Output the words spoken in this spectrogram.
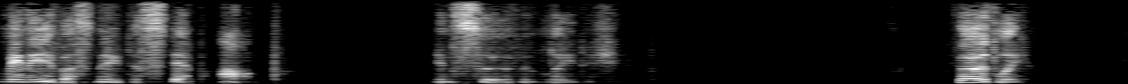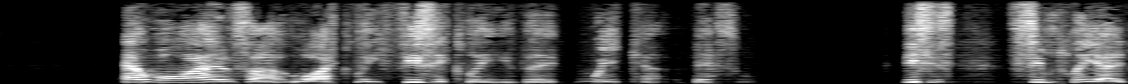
Many of us need to step up in servant leadership. Thirdly, our wives are likely physically the weaker vessel. This is simply a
